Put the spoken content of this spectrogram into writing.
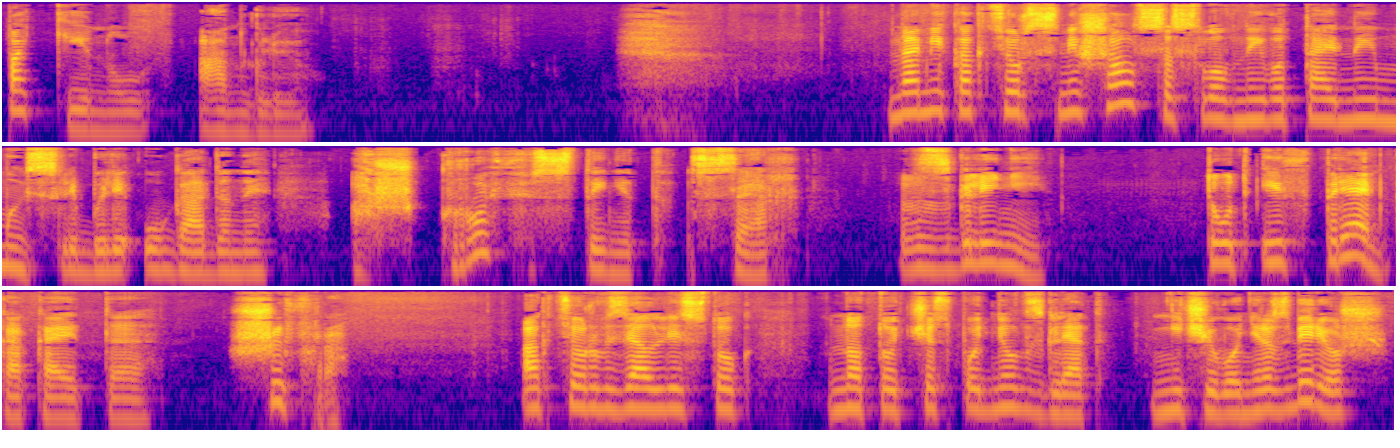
покинул Англию. На миг актер смешался, словно его тайные мысли были угаданы. «Аж кровь стынет, сэр. Взгляни. Тут и впрямь какая-то шифра». Актер взял листок, но тотчас поднял взгляд. «Ничего не разберешь.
